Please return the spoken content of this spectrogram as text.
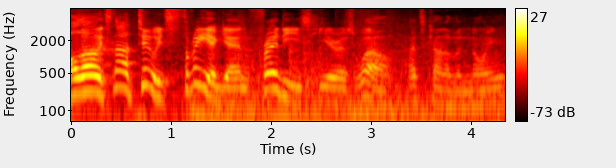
Although it's not two, it's three again. Freddy's here as well. That's kind of annoying.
